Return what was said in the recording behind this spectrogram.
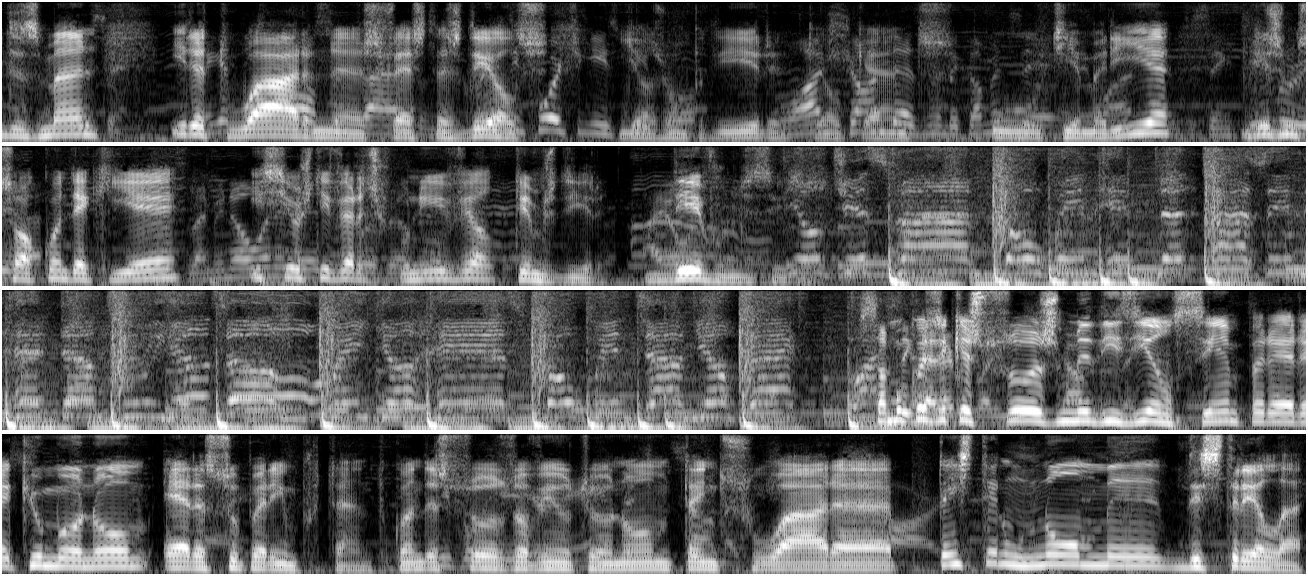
Desman ir atuar nas festas deles. E eles vão pedir que ele cante o Tia Maria. Diz-me só quando é que é e se eu estiver disponível, temos de ir. Devo-lhes isso. Uma coisa que as pessoas me diziam sempre era que o meu nome era super importante. Quando as pessoas ouvem o teu nome, tem de soar a. tens de ter um nome de estrela.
